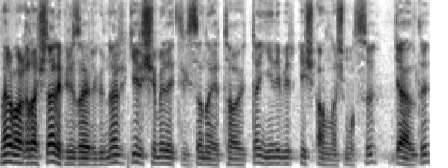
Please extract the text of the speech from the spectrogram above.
Merhaba arkadaşlar, hepinize hayırlı günler. Girişim Elektrik Sanayi Taahhüt'ten yeni bir iş anlaşması geldi.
